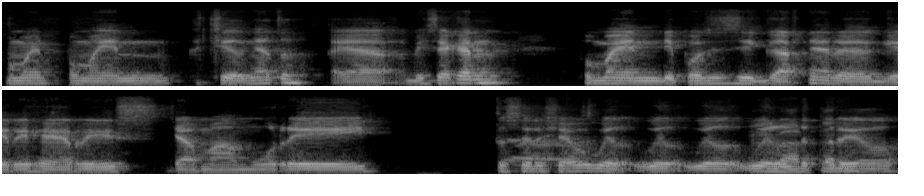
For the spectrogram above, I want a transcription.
pemain-pemain kecilnya tuh. Kayak biasanya kan pemain di posisi guardnya ada Gary Harris, Jamal Murray, terus ada siapa? Will Will Will Will the Thrill.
